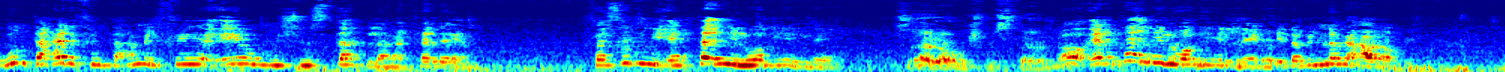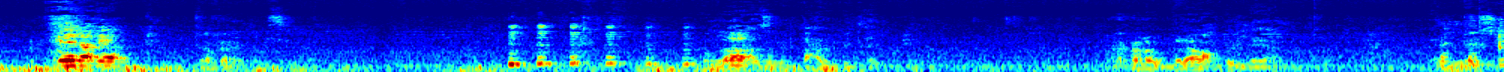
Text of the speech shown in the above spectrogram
وانت عارف انت عامل فيا إيه ومش مستاهلة كلام. فسيبني اعتقني لوجه الله. سهله ومش مستاهلة. آه اعتقني لوجه الله كده بالنبي عربي. إيه رأيك؟ اتفقنا والله العظيم انت حبيبه قلبي. ربنا وحده اللي يعني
